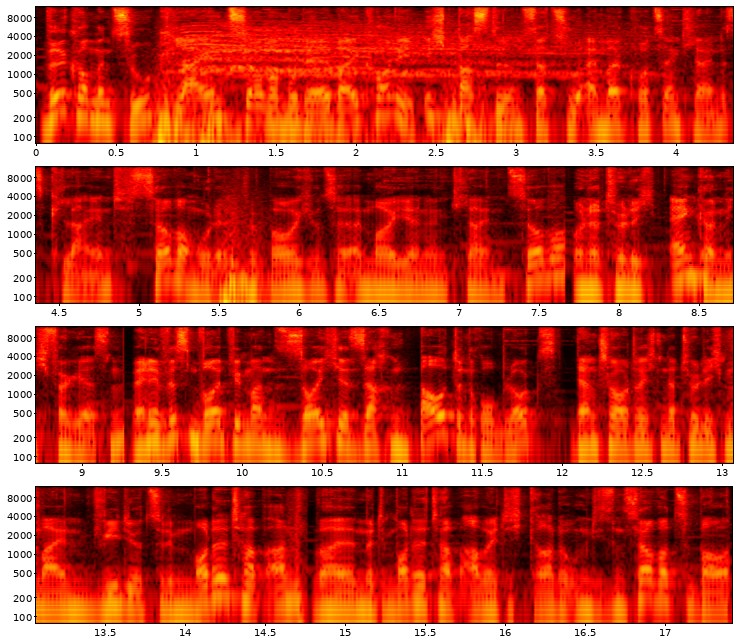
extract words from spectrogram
Willkommen zu Client-Server-Modell bei Conny. Ich bastel uns dazu einmal kurz ein kleines Client-Server-Modell. Dafür baue ich uns einmal hier einen kleinen Server und natürlich Anchor nicht vergessen. Wenn ihr wissen wollt, wie man solche Sachen baut in Roblox, dann schaut euch natürlich mein Video zu dem Model-Tab an, weil mit dem Model-Tab arbeite ich gerade, um diesen Server zu bauen.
